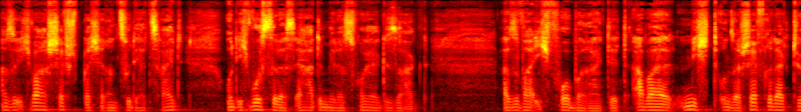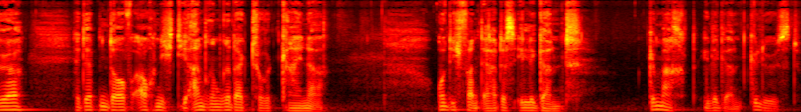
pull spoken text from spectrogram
Also ich war Chefsprecherin zu der Zeit und ich wusste das, er hatte mir das vorher gesagt. Also war ich vorbereitet. Aber nicht unser Chefredakteur, Herr Deppendorf, auch nicht die anderen Redakteure, keiner. Und ich fand, er hat es elegant gemacht, elegant gelöst.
